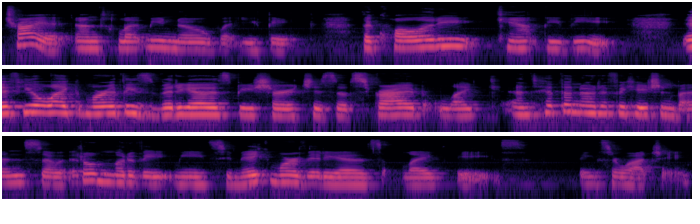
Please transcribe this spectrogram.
Try it and let me know what you think. The quality can't be beat. If you like more of these videos, be sure to subscribe, like, and hit the notification button so it'll motivate me to make more videos like these. Thanks for watching.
